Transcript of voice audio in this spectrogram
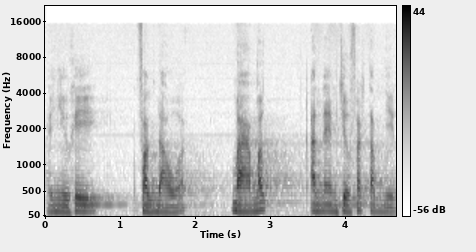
thì nhiều khi phần đầu á ba mất, anh em chưa phát tâm nhiều.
